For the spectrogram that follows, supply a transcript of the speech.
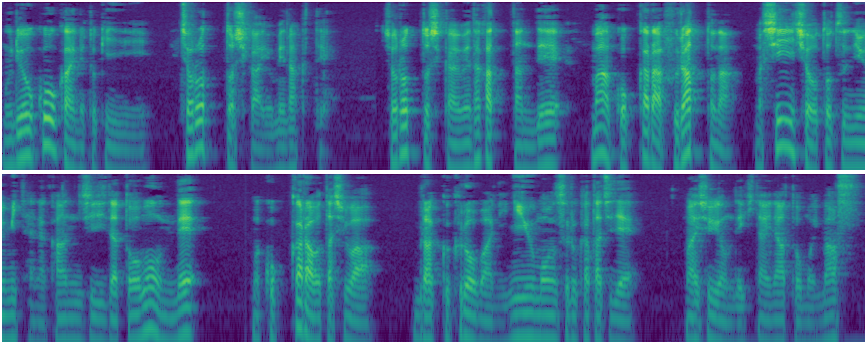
無料公開の時にちょろっとしか読めなくて、ちょろっとしか読めなかったんで、まあ、こっからフラットな、まあ、新章突入みたいな感じだと思うんで、まあ、こっから私は、ブラッククローバーに入門する形で、毎週読んでいきたいなと思います。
